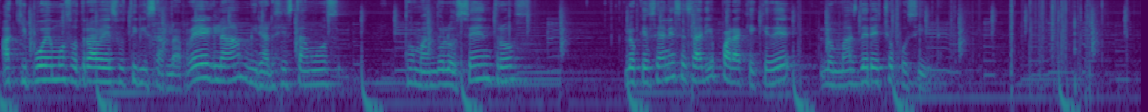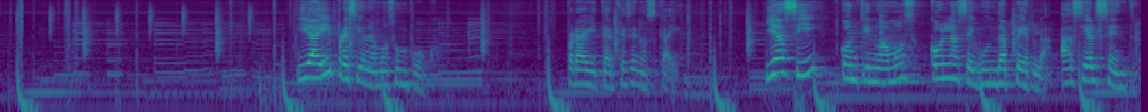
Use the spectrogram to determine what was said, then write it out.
Aquí podemos otra vez utilizar la regla, mirar si estamos tomando los centros, lo que sea necesario para que quede lo más derecho posible. Y ahí presionamos un poco para evitar que se nos caiga. Y así continuamos con la segunda perla hacia el centro.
